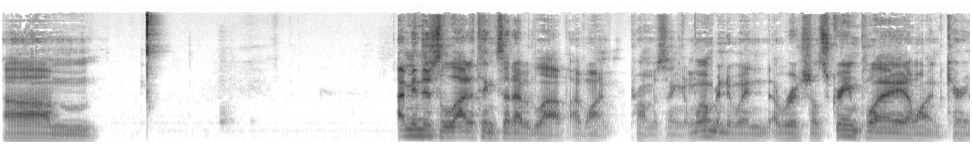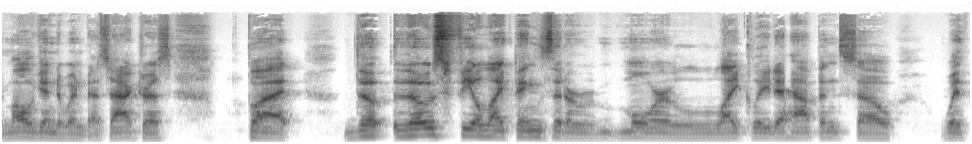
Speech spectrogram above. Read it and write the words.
Um, I mean, there's a lot of things that I would love. I want Promising Young Woman to win original screenplay. I want Carey Mulligan to win Best Actress, but th- those feel like things that are more likely to happen. So with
